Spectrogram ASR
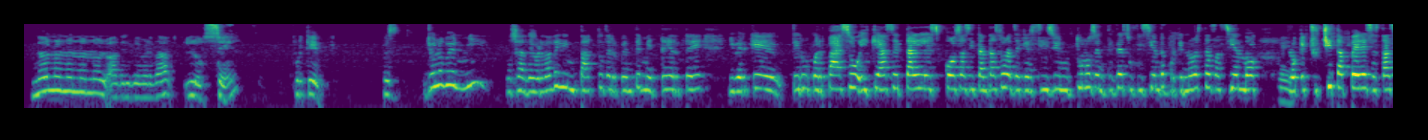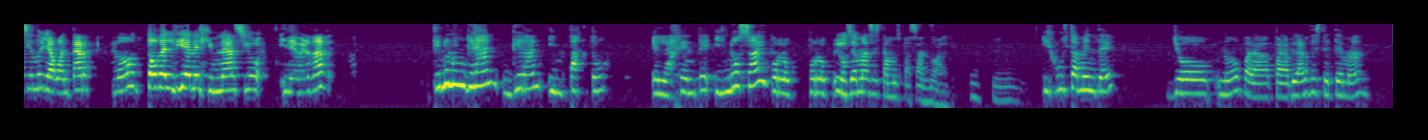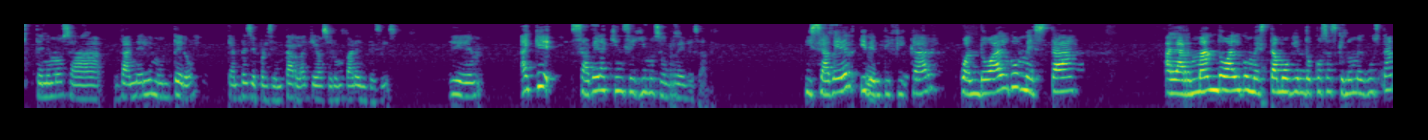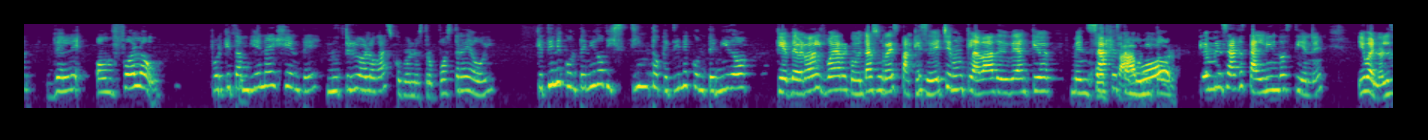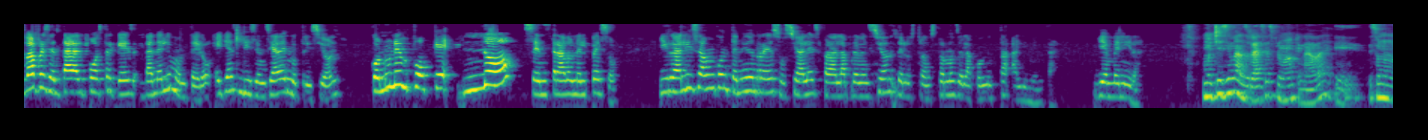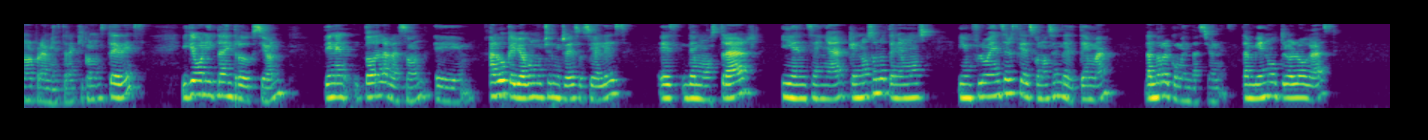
No, no, no, no, no, Adri, de verdad lo sé, porque pues yo lo veo en mí, o sea, de verdad el impacto de repente meterte y ver que tiene un cuerpazo y que hace tales cosas y tantas horas de ejercicio y tú no sentiste suficiente porque no estás haciendo lo que Chuchita Pérez está haciendo y aguantar, ¿no? Todo el día en el gimnasio y de verdad tienen un gran, gran impacto en la gente y no saben por lo por lo los demás estamos pasando algo. Y justamente yo, ¿no? Para, para, hablar de este tema, tenemos a Danelli Montero, que antes de presentarla, quiero hacer un paréntesis. Eh, hay que saber a quién seguimos en redes, Y saber identificar cuando algo me está alarmando algo, me está moviendo cosas que no me gustan, denle unfollow. Porque también hay gente, nutriólogas, como nuestro postre de hoy, que tiene contenido distinto, que tiene contenido que de verdad les voy a recomendar sus redes para que se echen un clavado y vean qué mensajes tan bonitos, qué mensajes tan lindos tiene. Y bueno, les voy a presentar al postre que es Danelli Montero. Ella es licenciada en nutrición con un enfoque no centrado en el peso. y realiza un contenido en redes sociales para la prevención de los trastornos de la conducta alimentaria. Bienvenida. Muchísimas gracias, primero que nada. Eh, es un honor para mí estar aquí con ustedes. Y qué bonita introducción. Tienen toda la razón. Eh, algo que yo hago mucho en mis redes sociales es demostrar y enseñar que no solo tenemos influencers que desconocen del tema dando recomendaciones, también nutriólogas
